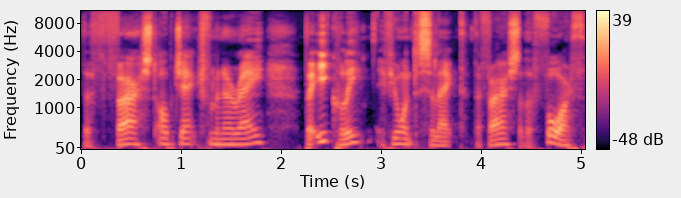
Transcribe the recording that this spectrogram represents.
the first object from an array, but equally, if you want to select the first or the fourth,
